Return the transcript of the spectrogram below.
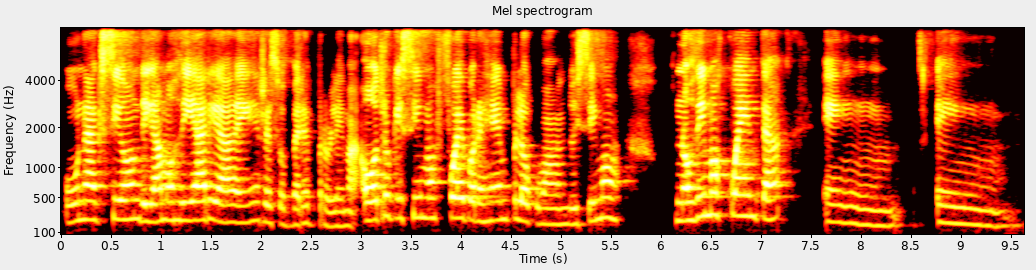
una acción, digamos, diaria de resolver el problema. Otro que hicimos fue, por ejemplo, cuando hicimos, nos dimos cuenta en, en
